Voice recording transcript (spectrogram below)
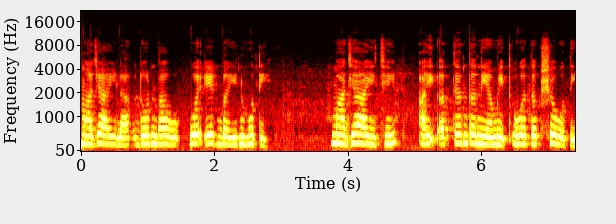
माझ्या आईला दोन भाऊ व एक बहीण होती. माझ्या आईची आई अत्यंत नियमित व दक्ष होती.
